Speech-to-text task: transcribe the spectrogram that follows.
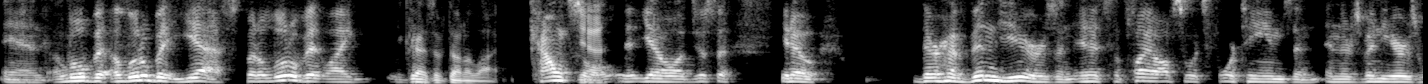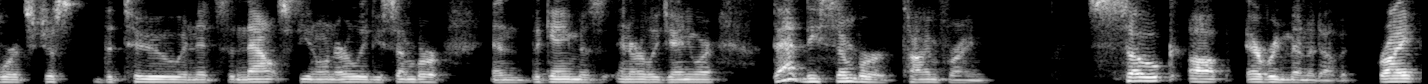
and a little bit, a little bit, yes, but a little bit like You guys have done a lot. council, you know, just a, you know, there have been years and, and it's the playoffs, so it's four teams, and, and there's been years where it's just the two and it's announced, you know, in early December and the game is in early January. That December timeframe, soak up every minute of it, right?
